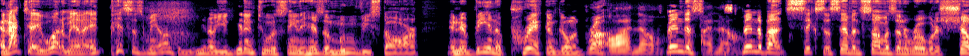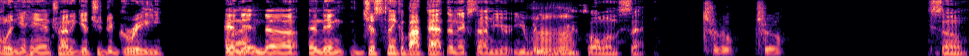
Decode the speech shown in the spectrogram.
And I tell you what, man, it pisses me off. You know, you get into a scene, and here's a movie star, and they're being a prick. I'm going, bro, oh, I know. spend a, I know. spend about six or seven summers in a row with a shovel in your hand trying to get your degree, and Right. then uh, and then just think about that the next time you're you're being an Mhm. asshole on the set. True. True. So,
